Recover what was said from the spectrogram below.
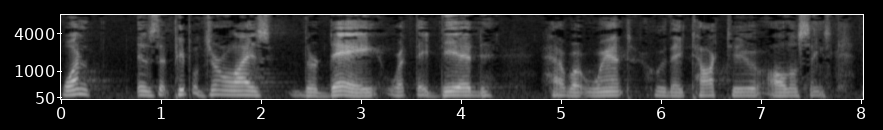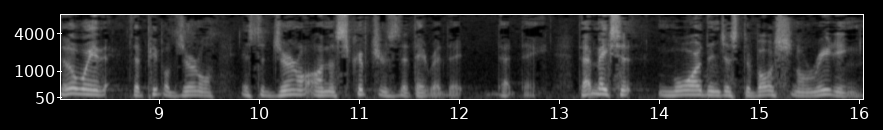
One is that people journalize their day, what they did, how it went, who they talked to, all those things. The other way that, people journal is to journal on the scriptures that they read that, that day. That makes it more than just devotional reading.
